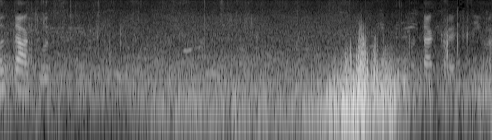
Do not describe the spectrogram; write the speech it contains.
Вот так вот. Вот так красиво.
